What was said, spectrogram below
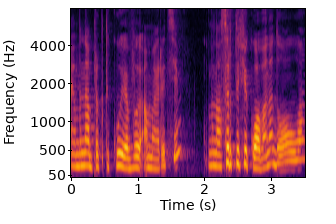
Вона практикує в Америці. Вона сертифікована доула.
